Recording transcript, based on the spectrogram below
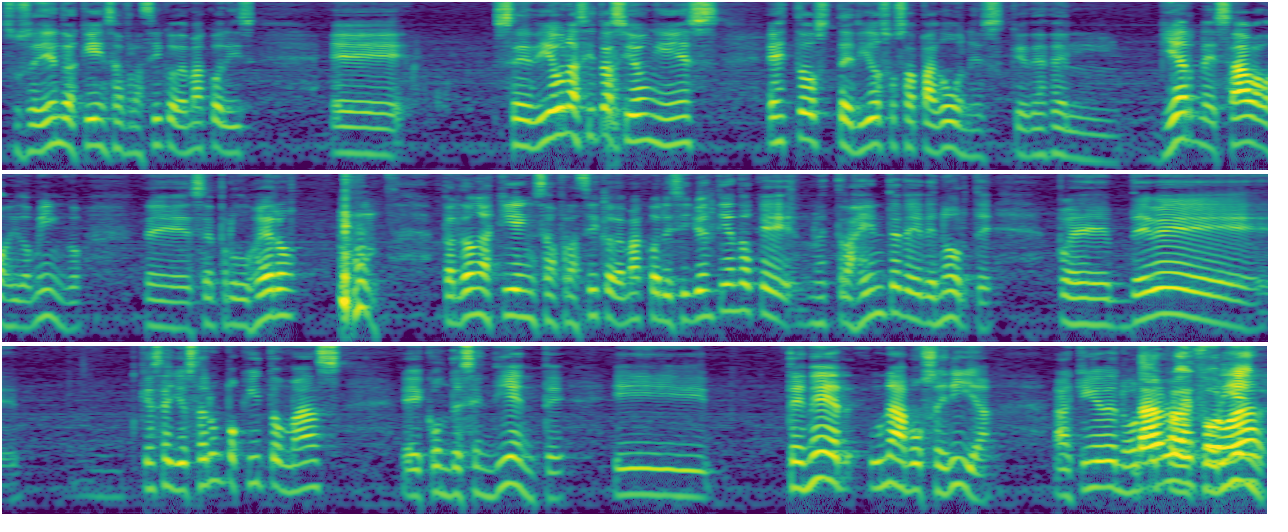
sucediendo aquí en San Francisco de Macorís, eh, se dio una situación y es estos tediosos apagones que desde el viernes, sábados y domingos se produjeron perdón, aquí en San Francisco de Macorís. Y yo entiendo que nuestra gente de, norte, pues debe, qué sé yo, ser un poquito más eh, condescendiente y tener una vocería aquí en el norte Darlo para informar,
